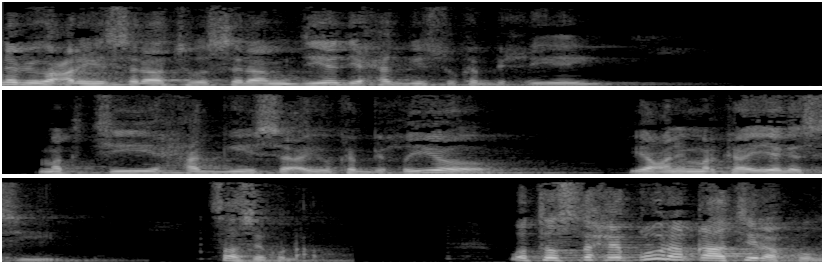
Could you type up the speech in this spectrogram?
Nebigu calayhi salaatu wasalaam diyadii xaggiisu ka bixiyey. Magtii xaggiisa ayuu ka bixiyo yacni markaa iyaga siiyey saasay ku dhacday. Wa tastaxiquuna qaatilakum.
